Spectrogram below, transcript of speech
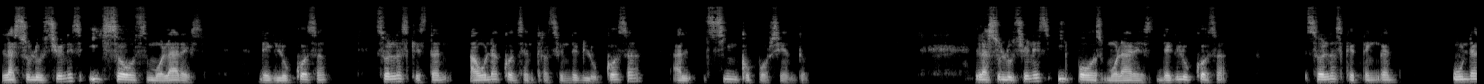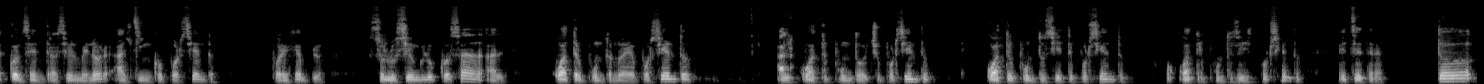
las soluciones isoosmolares de glucosa son las que están a una concentración de glucosa al 5%. Las soluciones hipoosmolares de glucosa son las que tengan una concentración menor al 5%. Por ejemplo, solución glucosada al 4.9%, al 4.8%, 4.7% o 4.6%, etc. Toda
